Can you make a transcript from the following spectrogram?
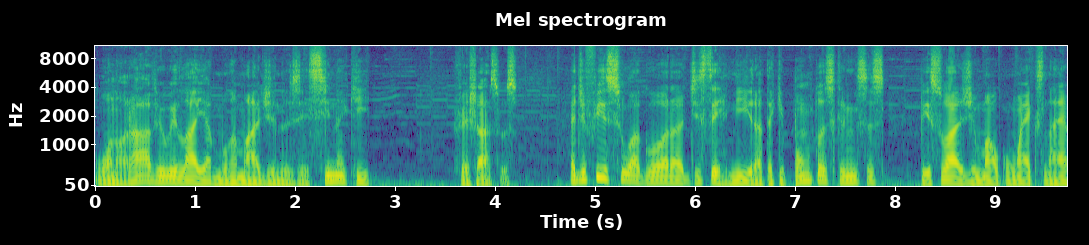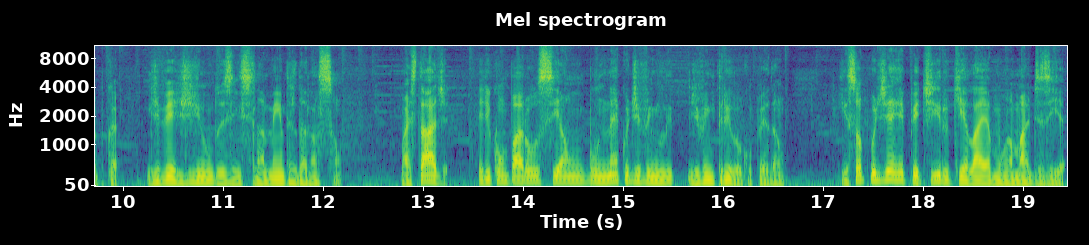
O honorável Elijah Muhammad nos ensina que... Fecha aspas. É difícil agora discernir até que ponto as crenças pessoais de Malcolm X na época divergiam dos ensinamentos da nação. Mais tarde, ele comparou-se a um boneco de, de ventríloco, perdão, que só podia repetir o que Elijah Muhammad dizia.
